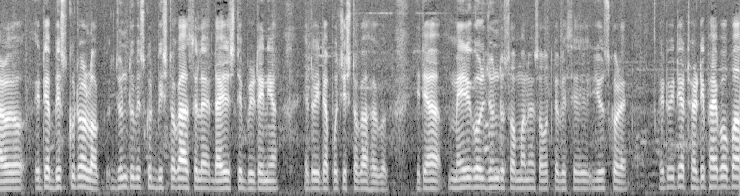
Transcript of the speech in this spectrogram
আৰু এতিয়া বিস্কুটৰ লগ যোনটো বিস্কুট বিছ টকা আছিলে ডাইজেষ্টিভ ব্ৰিটেনিয়া এইটো এতিয়া পঁচিছ টকা হৈ গ'ল। এতিয়া মেৰিগ'ল্ড যোনটো চব মানুহে চবতকৈ বেছি ইউজ কৰে এইটো এতিয়া থাৰ্টি ফাইভৰ পৰা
